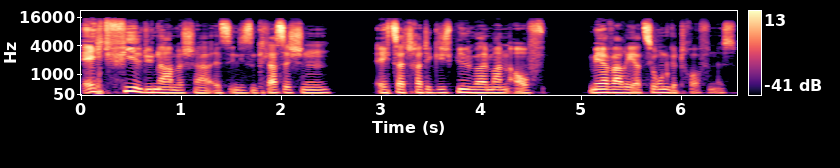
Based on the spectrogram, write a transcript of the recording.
echt viel dynamischer als in diesen klassischen Echtzeitstrategie spielen, weil man auf mehr Variationen getroffen ist.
